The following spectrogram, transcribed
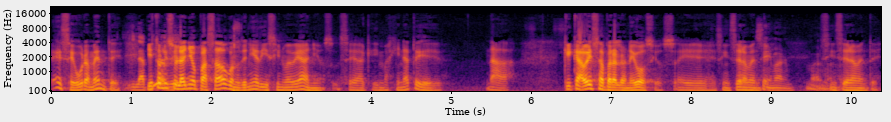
Eh, seguramente. Y, esto lo hizo el año pasado cuando tenía 19 años, o sea, que imagínate, nada. Qué cabeza para los negocios, eh, sinceramente. Sí, mal, sinceramente.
